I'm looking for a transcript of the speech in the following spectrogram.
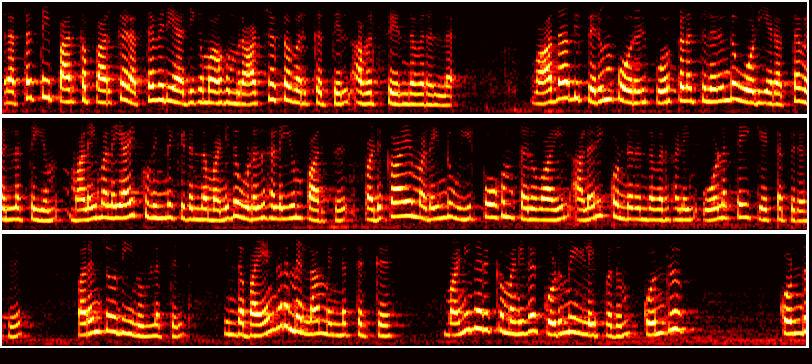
இரத்தத்தை பார்க்க பார்க்க இரத்தவெறி அதிகமாகும் ராட்சச வர்க்கத்தில் அவர் சேர்ந்தவர் அல்ல வாதாபி பெரும் போரில் போர்க்களத்திலிருந்து ஓடிய இரத்த வெள்ளத்தையும் மலைமலையாய் குவிந்து கிடந்த மனித உடல்களையும் பார்த்து படுகாயமடைந்து உயிர் போகும் தருவாயில் அலறிக்கொண்டிருந்தவர்களின் ஓலத்தை கேட்ட பிறகு பரஞ்சோதியின் உள்ளத்தில் இந்த பயங்கரமெல்லாம் எண்ணத்திற்கு மனிதருக்கு மனிதர் கொடுமை இழைப்பதும் கொன்று கொண்டு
